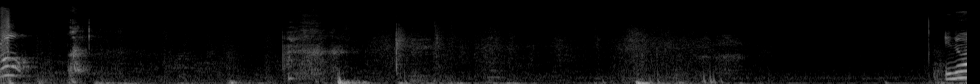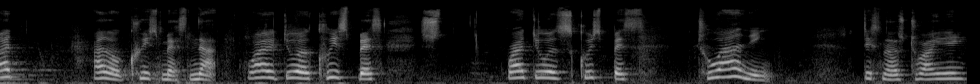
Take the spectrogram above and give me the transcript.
Oh. You know what? I love Christmas now. Why do a Christmas? Why do a Christmas training? This not training.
